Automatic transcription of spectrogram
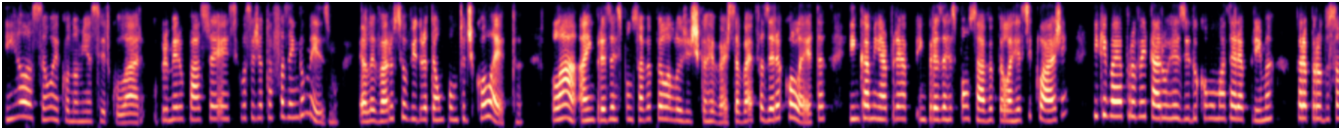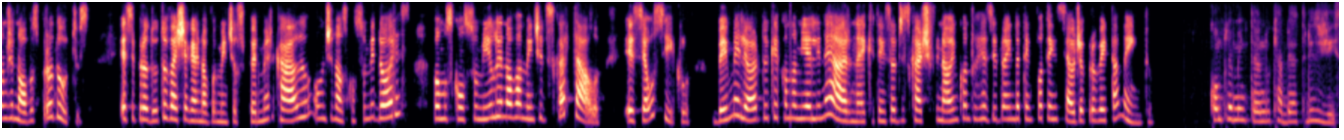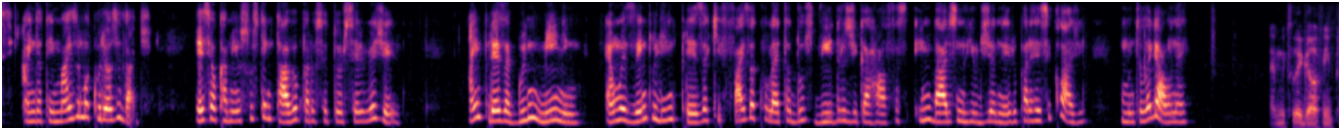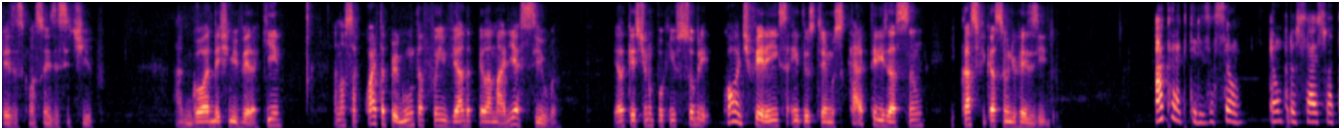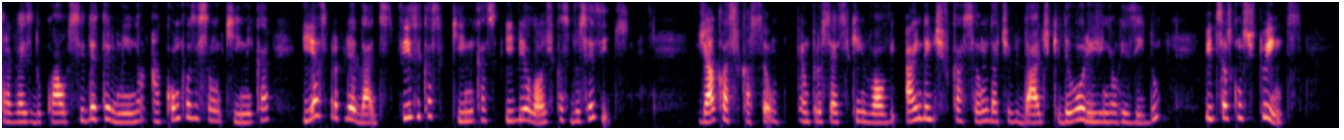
Em relação à economia circular, o primeiro passo é esse que você já está fazendo mesmo, é levar o seu vidro até um ponto de coleta. Lá, a empresa responsável pela logística reversa vai fazer a coleta e encaminhar para a empresa responsável pela reciclagem e que vai aproveitar o resíduo como matéria-prima para a produção de novos produtos. Esse produto vai chegar novamente ao supermercado, onde nós, consumidores, vamos consumi-lo e novamente descartá-lo. Esse é o ciclo bem melhor do que economia linear, né, que tem seu descarte final enquanto o resíduo ainda tem potencial de aproveitamento. Complementando o que a Beatriz disse, ainda tem mais uma curiosidade. Esse é o caminho sustentável para o setor cervejeiro. A empresa Green Meaning é um exemplo de empresa que faz a coleta dos vidros de garrafas em bares no Rio de Janeiro para reciclagem. Muito legal, né? É muito legal ver empresas com ações desse tipo. Agora, deixe-me ver aqui. A nossa quarta pergunta foi enviada pela Maria Silva. Ela questiona um pouquinho sobre qual a diferença entre os termos caracterização e classificação de resíduo. A caracterização é um processo através do qual se determina a composição química e as propriedades físicas, químicas e biológicas dos resíduos. Já a classificação é um processo que envolve a identificação da atividade que deu origem ao resíduo e de seus constituintes,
